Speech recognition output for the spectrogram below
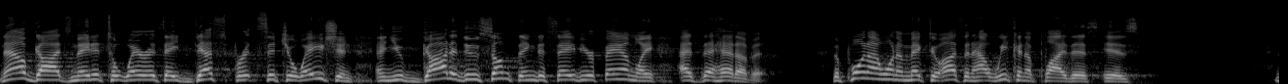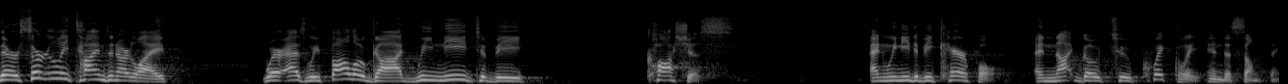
Now God's made it to where it's a desperate situation and you've got to do something to save your family as the head of it. The point I want to make to us and how we can apply this is there are certainly times in our life where, as we follow God, we need to be cautious and we need to be careful and not go too quickly into something.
